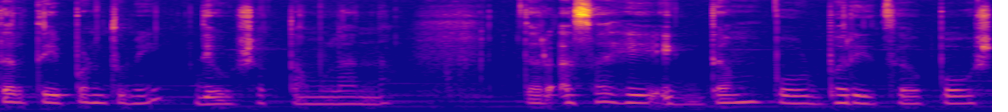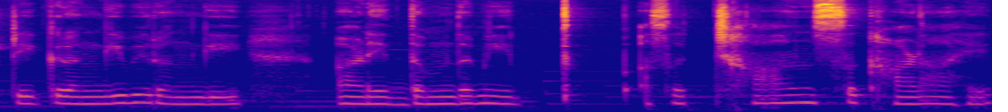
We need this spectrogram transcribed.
तर ते पण तुम्ही देऊ शकता मुलांना. तर असं हे एकदम पोटभरीचं पौष्टिक रंगीबिरंगी आणि दमदमीत असं छानसं खाणं आहे.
